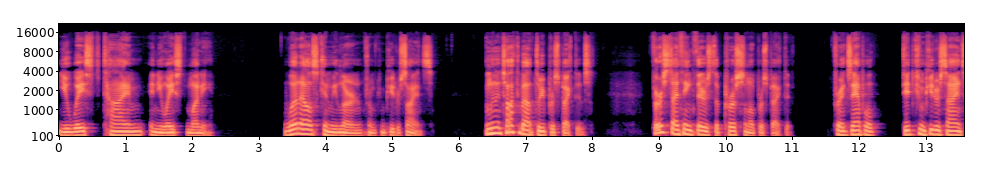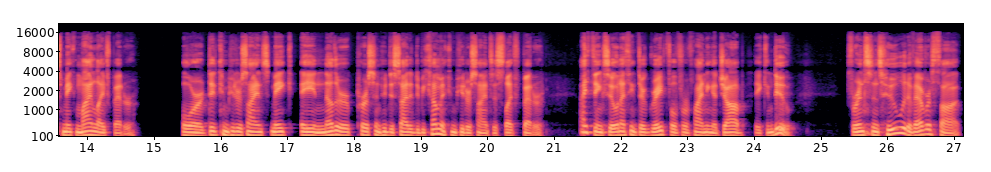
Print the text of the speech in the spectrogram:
You waste time and you waste money. What else can we learn from computer science? I'm going to talk about three perspectives. First, I think there's the personal perspective. For example, did computer science make my life better? Or did computer science make another person who decided to become a computer scientist life better? I think so, and I think they're grateful for finding a job they can do. For instance, who would have ever thought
